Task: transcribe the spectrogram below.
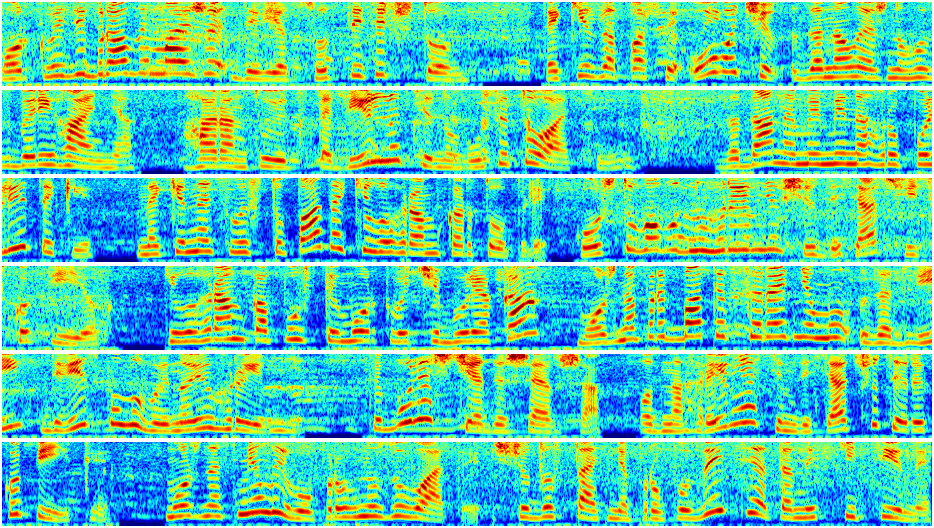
Моркви зібрали майже 900 тисяч тонн. Такі запаси овочів за належного зберігання гарантують стабільну цінову ситуацію. За даними Мінагрополітики, на кінець листопада кілограм картоплі коштував 1 гривню 66 копійок. Кілограм капусти, моркви чи буряка можна придбати в середньому за 2-2,5 гривні. Цибуля ще дешевша 1 гривня 74 копійки. Можна сміливо прогнозувати, що достатня пропозиція та низькі ціни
